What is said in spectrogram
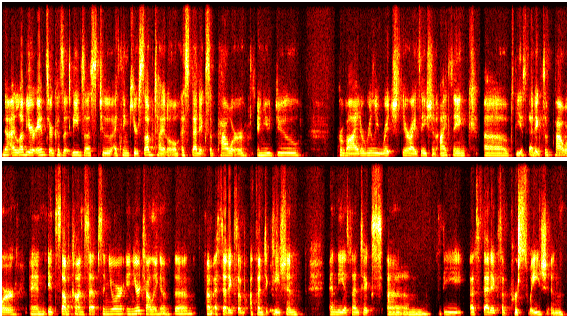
Now, I love your answer because it leads us to, I think, your subtitle, Aesthetics of Power. And you do provide a really rich theorization, I think, of the aesthetics of power and its subconcepts in your in your telling of the um, aesthetics of authentication and the aesthetics um, the aesthetics of persuasion.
